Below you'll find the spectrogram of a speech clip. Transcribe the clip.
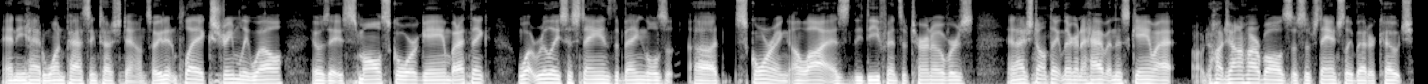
And he had one passing touchdown. So he didn't play extremely well. It was a small score game. But I think what really sustains the Bengals uh, scoring a lot is the defensive turnovers. And I just don't think they're going to have it in this game. I, John Harbaugh is a substantially better coach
